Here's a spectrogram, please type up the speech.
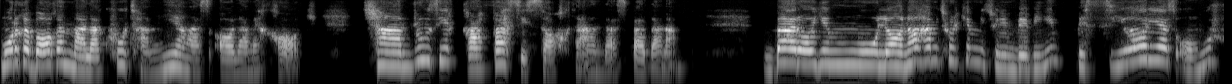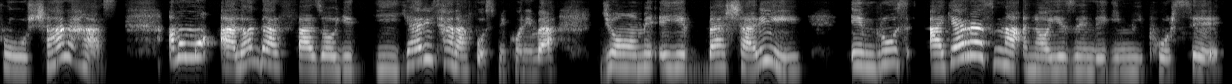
مرغ باغ ملکوتم نیم از عالم خاک. چند روزی قفسی ساختند از بدنم. برای مولانا همینطور که می‌تونیم ببینیم بسیاری از امور روشن هست. اما ما الان در فضای دیگری تنفس می‌کنیم و جامعه بشری امروز اگر از معنای زندگی می‌پرسه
